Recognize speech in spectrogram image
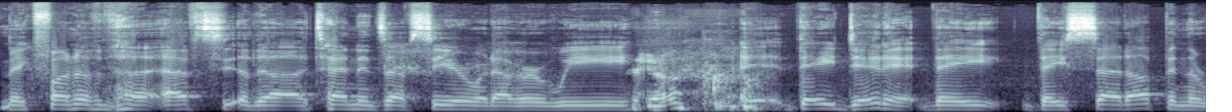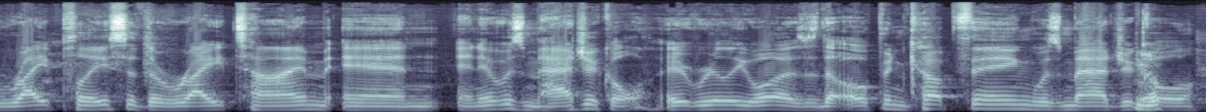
make fun of the FC, the attendance FC or whatever, we Yeah. it- they did it. They they set up in the right place at the right time, and and it was magical. It really was. The Open Cup thing was magical.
